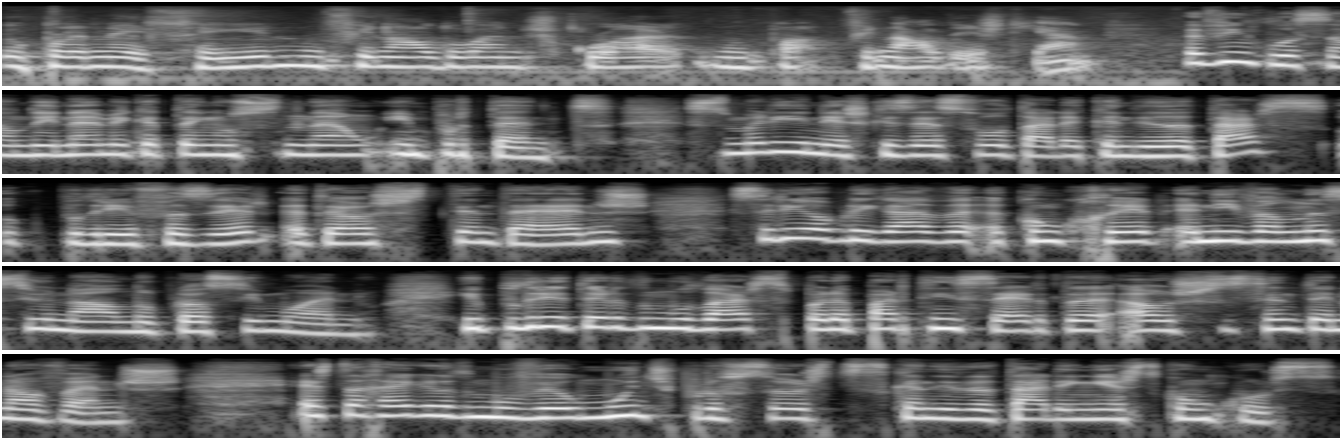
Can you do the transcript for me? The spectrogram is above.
Eu planei sair no final do ano escolar, no final deste ano. A vinculação dinâmica tem um senão importante. Se Maria Inês quisesse voltar a candidatar-se, o que poderia fazer até aos 70 anos, seria obrigada a concorrer a nível nacional no próximo ano e poderia ter de mudar-se para a parte incerta aos 69 anos. Esta regra demoveu muitos professores de se candidatarem a este concurso,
